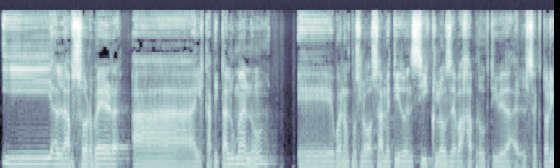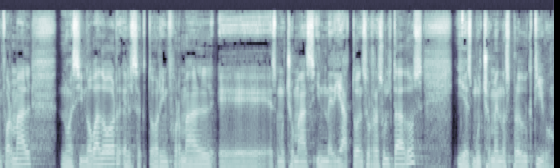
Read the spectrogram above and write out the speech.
y al absorber al capital humano, eh, bueno, pues los ha metido en ciclos de baja productividad. El sector informal no es innovador, el sector informal eh, es mucho más inmediato en sus resultados y es mucho menos productivo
